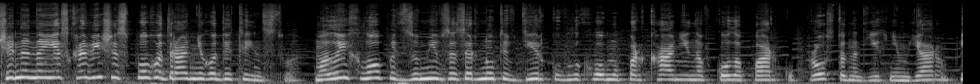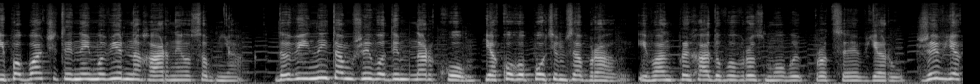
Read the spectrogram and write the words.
Чи не найяскравіше спогад раннього дитинства? Малий хлопець зумів зазирнути в дірку в глухому паркані навколо парку, просто над їхнім яром, і побачити неймовірно гарний особняк. До війни там жив один нарком, якого потім забрали. Іван пригадував розмови про це в яру. Жив як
